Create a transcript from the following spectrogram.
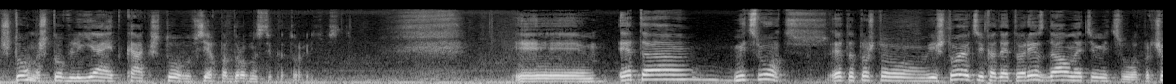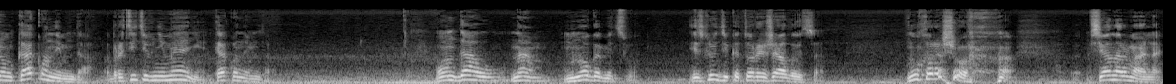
Что на что влияет, как, что, во всех подробностях, которые есть. И это мецвод. это то, что... И что эти, когда Творец дал на эти митцвот. Причем, как он им дал? Обратите внимание, как он им дал. Он дал нам много митцвот. Есть люди, которые жалуются. Ну, хорошо, все нормально,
